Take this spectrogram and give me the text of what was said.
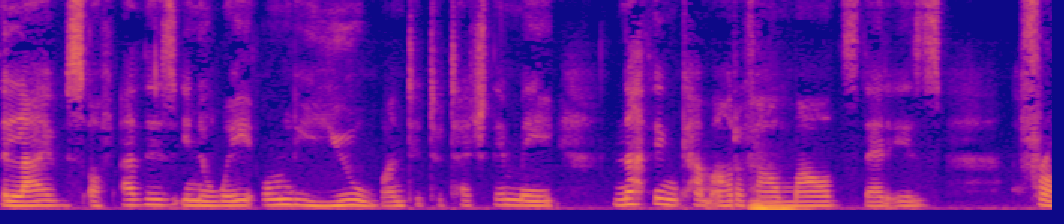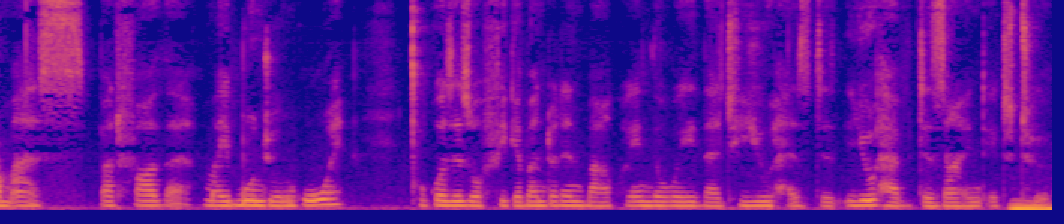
the lives of others in a way only you wanted to touch them. May nothing come out of our mm. mouths that is from us. But Father, mayibunjwe nguwe ukuze izofika ebantwaneni bakho in the way that you has de- you have designed it to. Mm.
